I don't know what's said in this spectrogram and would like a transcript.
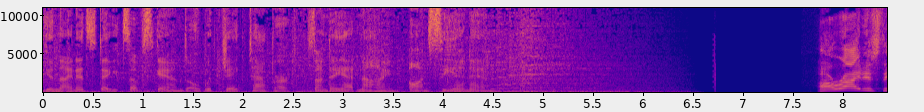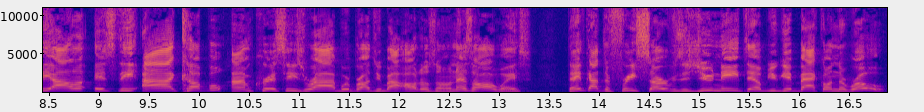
United States of Scandal with Jake Tapper, Sunday at 9 on CNN. All right, it's the it's the odd couple. I'm Chris. He's Rob. We're brought to you by AutoZone. As always, they've got the free services you need to help you get back on the road,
